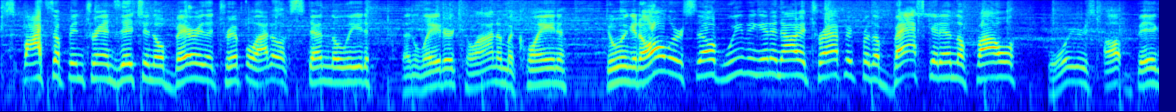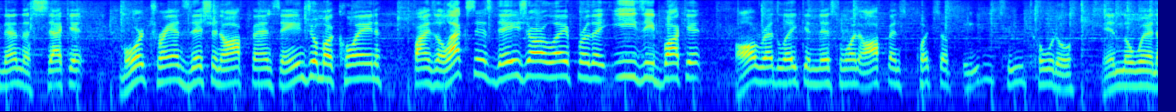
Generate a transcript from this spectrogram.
spots up in transition. They'll bury the triple. That'll extend the lead. Then later, Kalana McLean doing it all herself, weaving in and out of traffic for the basket and the foul. Warriors up big. Then the second. More transition offense. Angel McLean finds Alexis Desjardins for the easy bucket. All Red Lake in this one. Offense puts up 82 total in the win.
